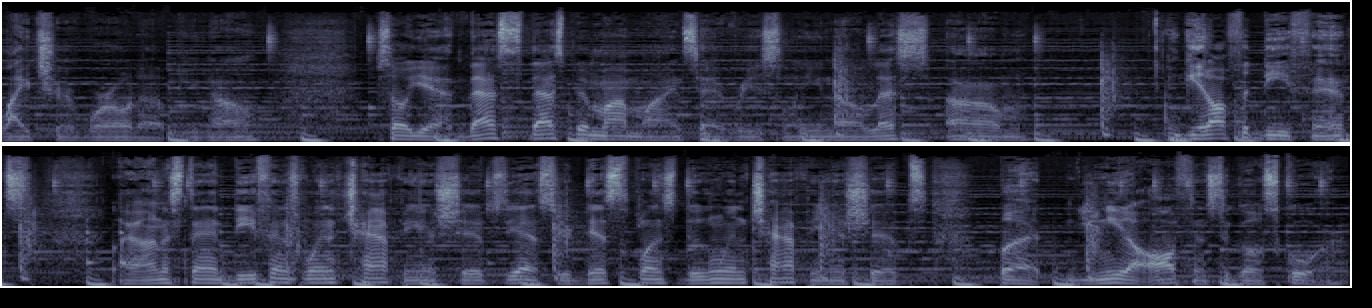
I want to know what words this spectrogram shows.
light your world up, you know? So yeah, that's that's been my mindset recently, you know. Let's um get off of defense. Like I understand defense wins championships. Yes, your disciplines do win championships, but you need an offense to go score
